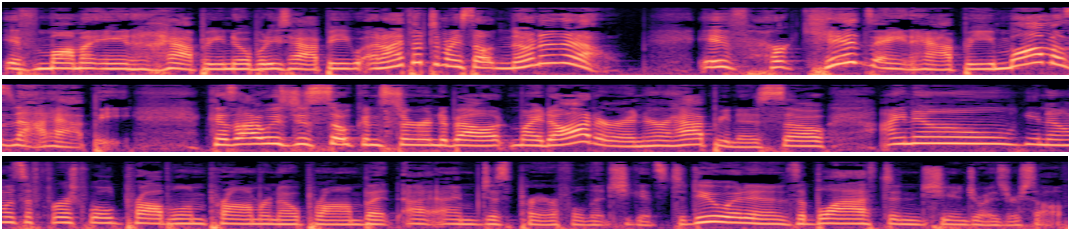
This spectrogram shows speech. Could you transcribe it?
if mama ain't happy, nobody's happy. And I thought to myself, no, no, no. If her kids ain't happy, mama's not happy. Cause I was just so concerned about my daughter and her happiness. So I know, you know, it's a first world problem, prom or no prom, but I, am just prayerful that she gets to do it and it's a blast and she enjoys herself.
